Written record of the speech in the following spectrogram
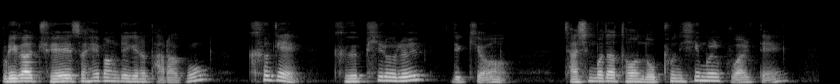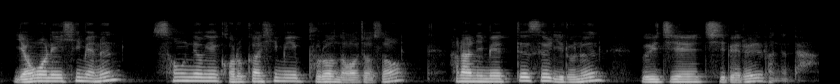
우리가 죄에서 해방되기를 바라고 크게 그 필요를 느껴 자신보다 더 높은 힘을 구할 때 영혼의 힘에는 성령의 거룩한 힘이 불어 넣어져서 하나님의 뜻을 이루는 의지의 지배를 받는다.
